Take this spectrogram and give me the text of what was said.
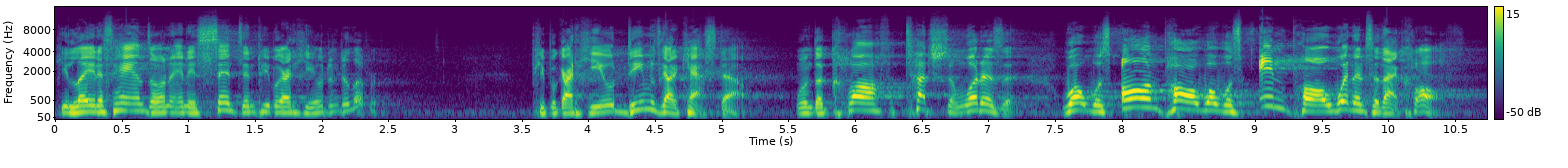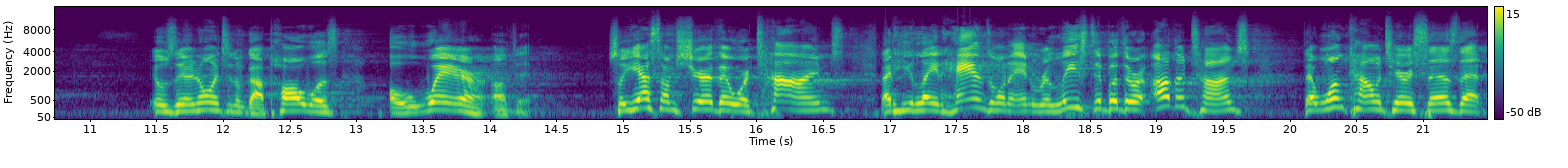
he laid his hands on it, and he sent in, people got healed and delivered. People got healed, demons got cast out. When the cloth touched them, what is it? What was on Paul, what was in Paul, went into that cloth. It was the anointing of God. Paul was aware of it. So, yes, I'm sure there were times that he laid hands on it and released it, but there were other times that one commentary says that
